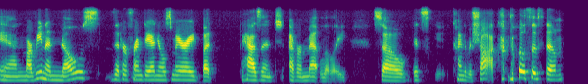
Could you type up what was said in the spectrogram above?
and Marvina knows that her friend Daniel's married, but hasn't ever met Lily. So it's kind of a shock for both of them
